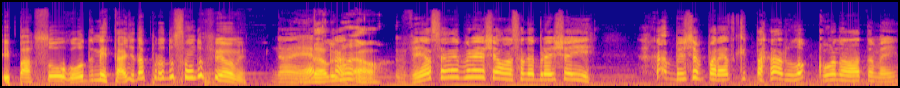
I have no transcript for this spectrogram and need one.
e passou o rodo metade da produção do filme. Na época, vê a Celebration, a Celebration aí. A bicha parece que tá loucona lá também.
